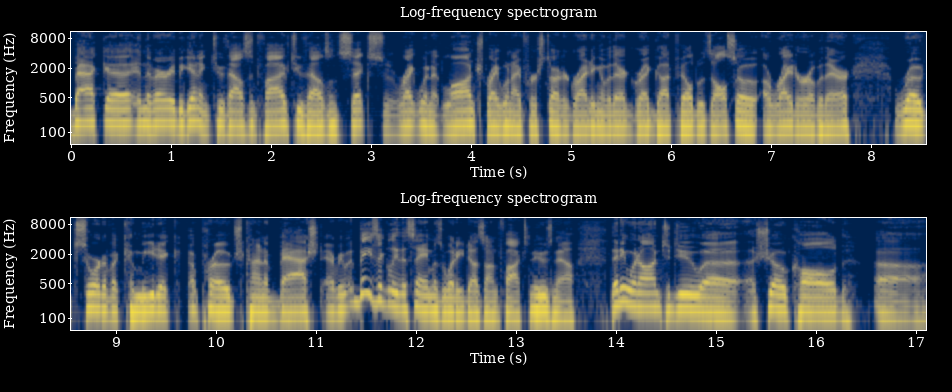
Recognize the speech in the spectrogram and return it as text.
back uh, in the very beginning, 2005, 2006, right when it launched, right when I first started writing over there. Greg Gutfeld was also a writer over there, wrote sort of a comedic approach, kind of bashed everyone, basically the same as what he does on Fox News now. Then he went on to do a, a show called uh,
